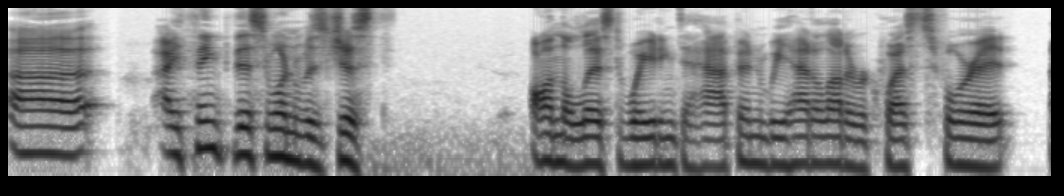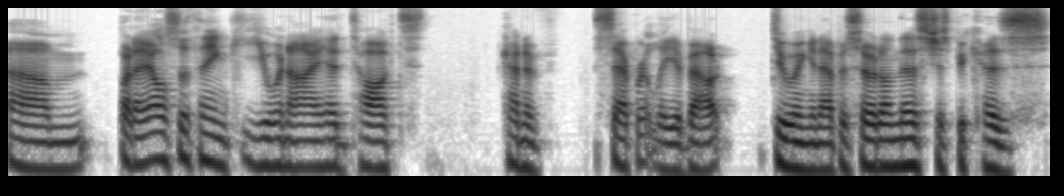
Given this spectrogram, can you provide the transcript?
Uh, I think this one was just on the list waiting to happen. We had a lot of requests for it. Um, but I also think you and I had talked kind of separately about doing an episode on this just because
